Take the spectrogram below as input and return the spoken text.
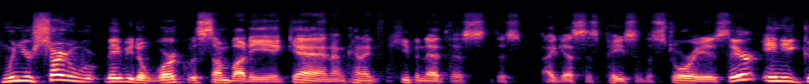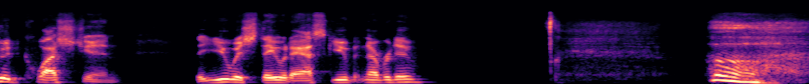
when you're starting maybe to work with somebody again i'm kind of keeping at this this i guess this pace of the story is there any good question that you wish they would ask you but never do? Oh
